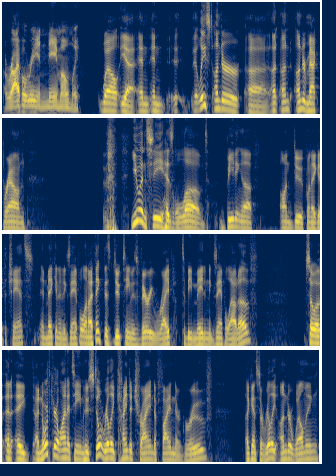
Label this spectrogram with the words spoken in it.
A rivalry in name only. Well, yeah, and and uh, at least under uh un, un, under Mack Brown, UNC has loved beating up on Duke when they get the chance and making an example. And I think this Duke team is very ripe to be made an example out of. So a, a, a North Carolina team who's still really kind of trying to find their groove against a really underwhelming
